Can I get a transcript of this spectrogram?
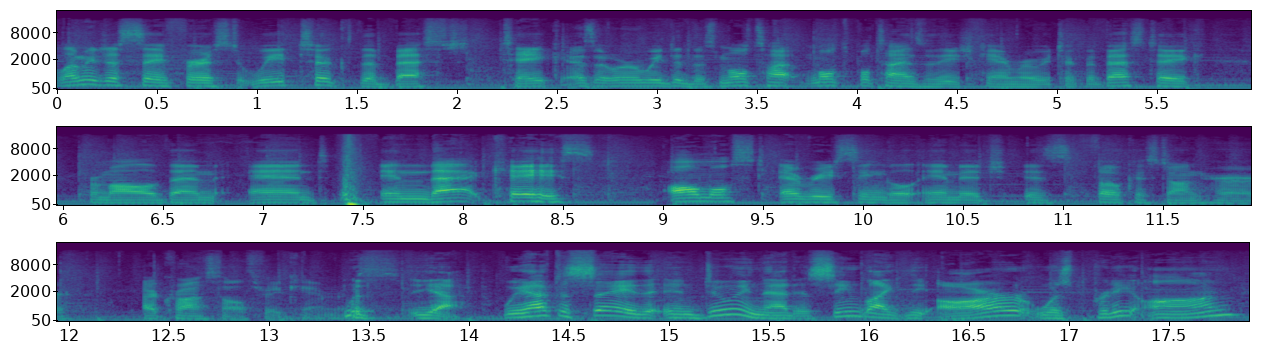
Let me just say first, we took the best take, as it were. We did this multi multiple times with each camera. We took the best take from all of them. And in that case, almost every single image is focused on her across all three cameras. With yeah, we have to say that in doing that, it seemed like the R was pretty on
